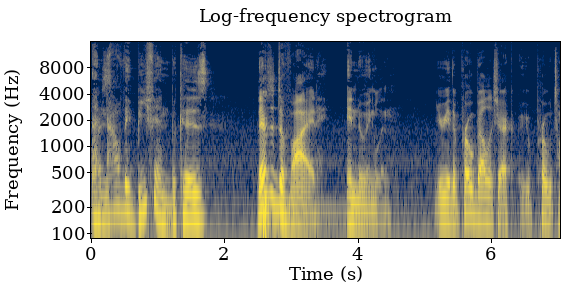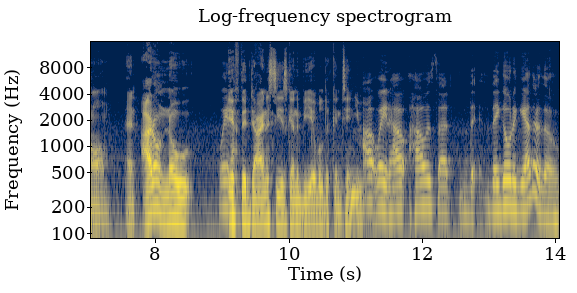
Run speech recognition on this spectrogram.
And now they beefing because there's a divide in New England. You're either pro Belichick or you're pro Tom, and I don't know Wait, if the dynasty is going to be able to continue. How, wait, how how is that? They, go together though.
